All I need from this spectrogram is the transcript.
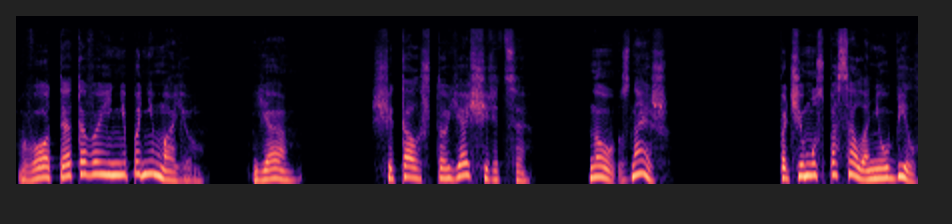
«Вот этого и не понимаю. Я Считал, что ящерицы... Ну, знаешь... Почему спасал, а не убил?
